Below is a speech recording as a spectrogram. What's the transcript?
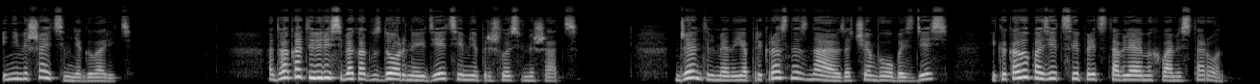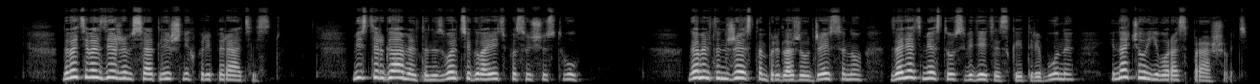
«и не мешайте мне говорить». Адвокаты вели себя как вздорные дети, и мне пришлось вмешаться. «Джентльмены, я прекрасно знаю, зачем вы оба здесь и каковы позиции представляемых вами сторон. Давайте воздержимся от лишних препирательств. Мистер Гамильтон, извольте говорить по существу». Гамильтон жестом предложил Джейсону занять место у свидетельской трибуны и начал его расспрашивать.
